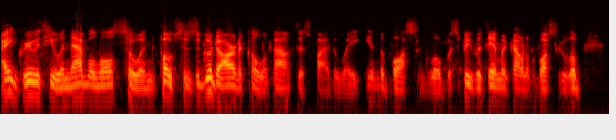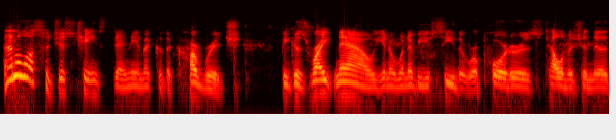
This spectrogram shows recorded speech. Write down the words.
I agree with you, and that will also, and folks, there's a good article about this, by the way, in the Boston Globe. We'll speak with Dan McGowan of the Boston Globe. That'll also just change the dynamic of the coverage, because right now, you know, whenever you see the reporters, television, they're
